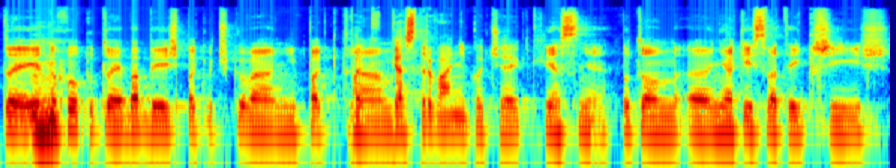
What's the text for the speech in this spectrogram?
To je jedno mm-hmm. chvilku, to je babiš, pak očkování, pak trám. Pak kastrování koček. Jasně, potom uh, nějaký svatý kříž.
